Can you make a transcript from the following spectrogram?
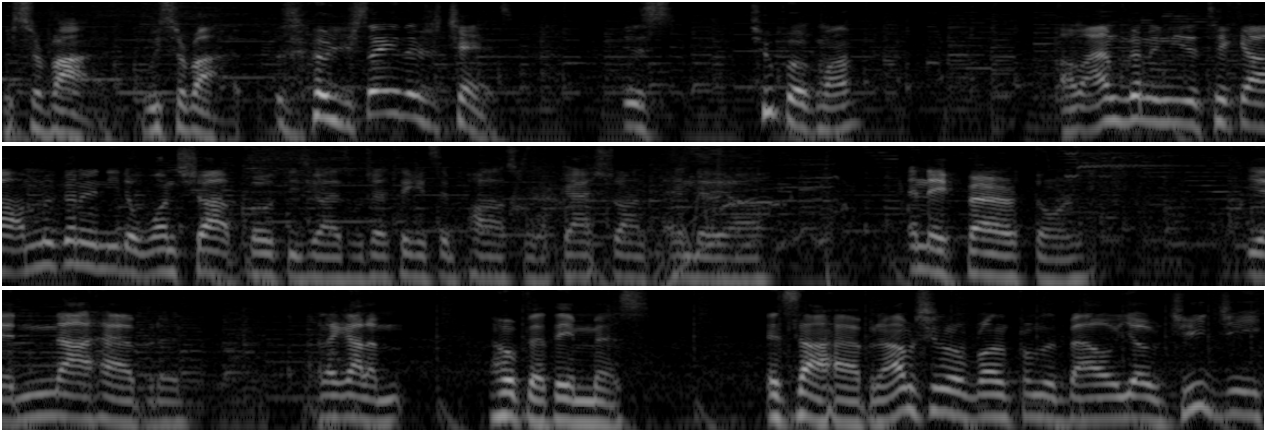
We survive. We survive. So you're saying there's a chance. Is two Pokemon. Um, I'm gonna need to take out. I'm gonna need a one-shot both these guys, which I think is impossible. Gastrodon and a uh, and a Ferrothorn. Yeah, not happening. And I gotta hope that they miss. It's not happening. I'm just going to run from the battle. Yo, GG.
